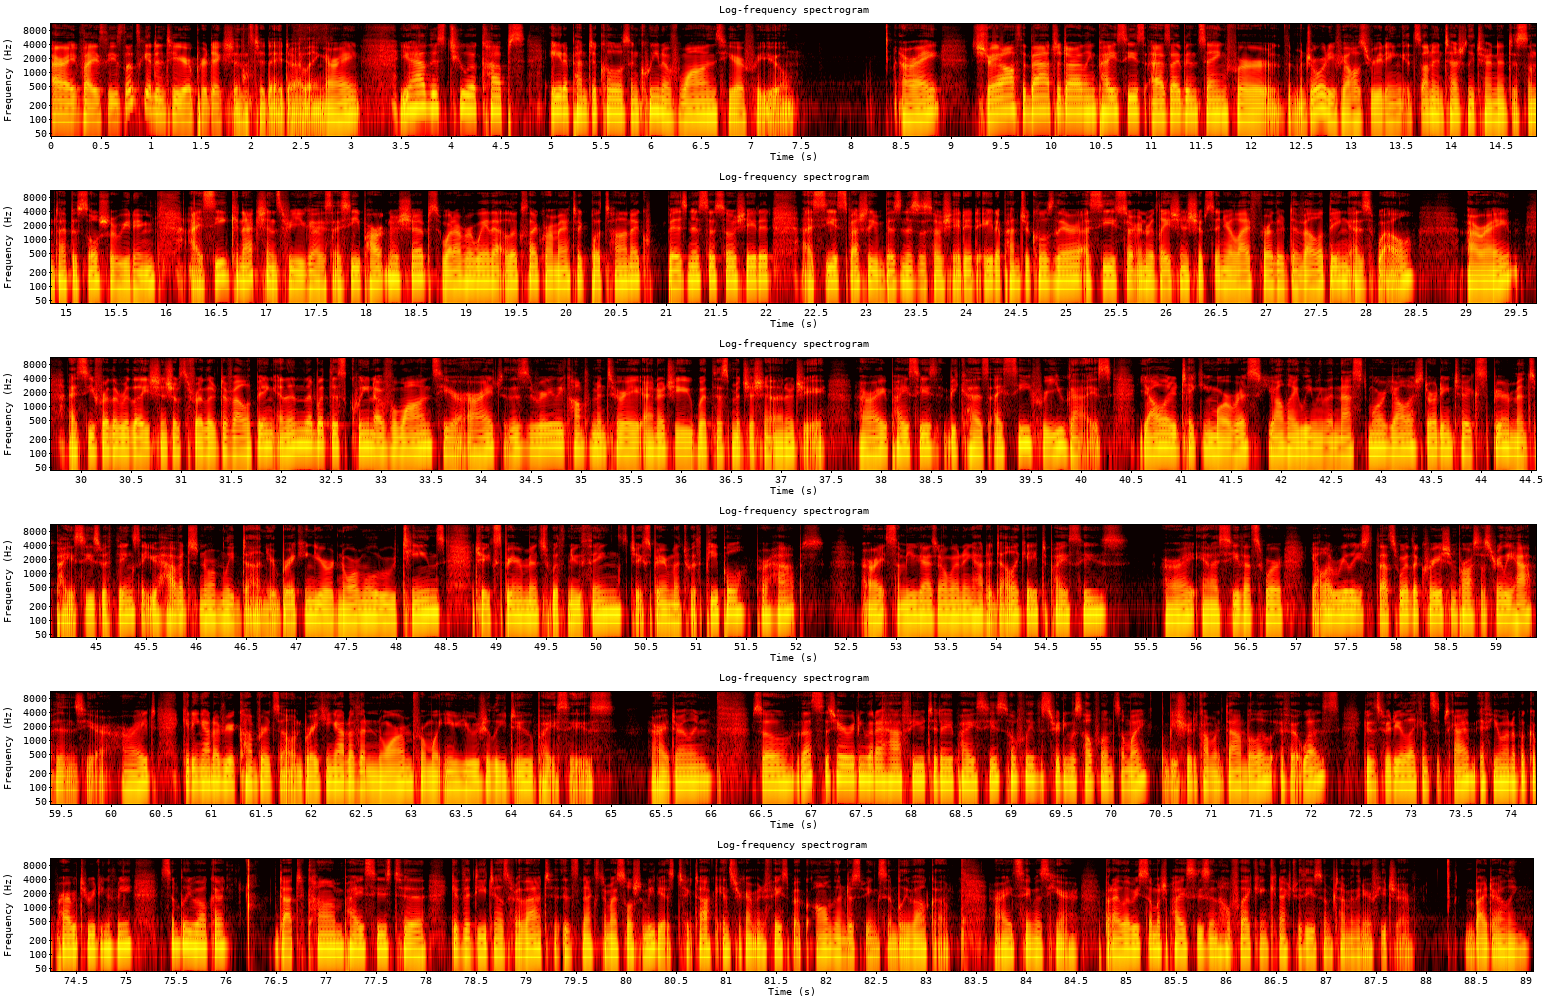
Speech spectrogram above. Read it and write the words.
All right pisces let's get into your predictions today darling all right? You have this two of cups eight of pentacles and queen of wands here for you all right. Straight off the bat to Darling Pisces, as I've been saying for the majority of y'all's reading, it's unintentionally turned into some type of social reading. I see connections for you guys. I see partnerships, whatever way that looks like romantic, platonic, business associated. I see especially business associated, Eight of Pentacles there. I see certain relationships in your life further developing as well. All right. I see further relationships further developing. And then the, with this Queen of Wands here. All right. This is really complementary energy with this magician energy. All right, Pisces, because I see for you guys, y'all are taking more risk. Y'all are leaving the nest more. Y'all are starting to experiment, Pisces, with things that you haven't normally done. You're breaking your normal routines to experiment with new things, to experiment with people, perhaps. All right. Some of you guys are learning how to delegate, Pisces all right and i see that's where y'all are really that's where the creation process really happens here all right getting out of your comfort zone breaking out of the norm from what you usually do pisces. All right darling? So that's the tarot reading that i have for you today pisces. Hopefully this reading was helpful in some way. Be sure to comment down below if it was. Give this video a like and subscribe. If you want to book a private reading with me simply Velka com Pisces to get the details for that. It's next to my social medias TikTok, Instagram, and Facebook. All of them just being simply Velka. All right, same as here. But I love you so much, Pisces, and hopefully I can connect with you sometime in the near future. Bye, darling.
